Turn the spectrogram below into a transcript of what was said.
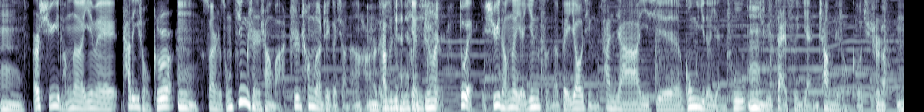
嗯而徐誉滕呢，因为他的一首歌，嗯，算是从精神上吧支撑了这个小男孩的、嗯他自己肯定很欣慰。对，徐誉滕呢也因此呢被邀请参加一些公益的演出，嗯去再次演唱这首歌曲。是的，嗯，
